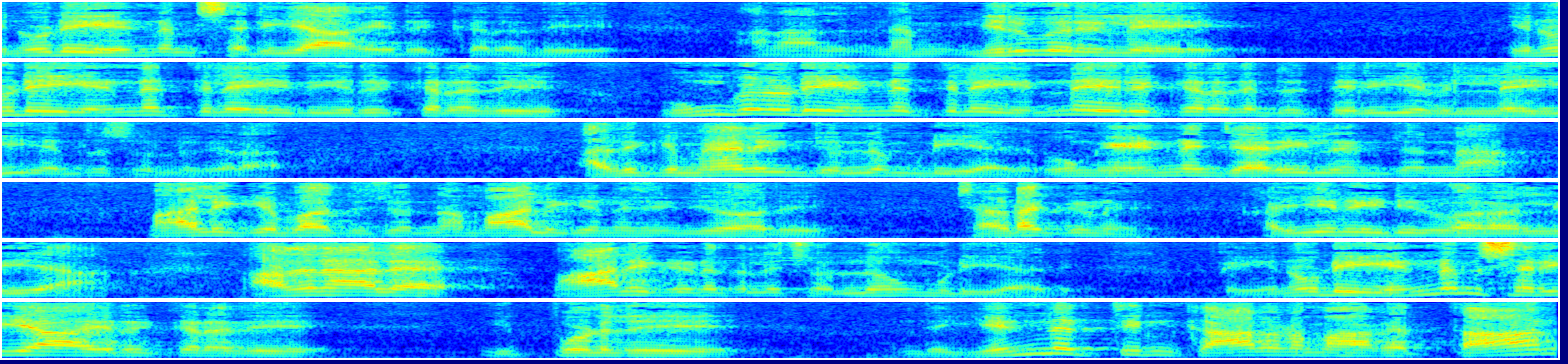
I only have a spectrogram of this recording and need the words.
என்னுடைய எண்ணம் சரியாக இருக்கிறது. ஆனால் நம் இருவரிலே என்னுடைய எண்ணத்திலே இது இருக்கிறது. உங்களுடைய எண்ணத்திலே என்ன இருக்கிறது என்று தெரியவில்லை என்று சொல்லுகிறார். அதுக்கு மேலேயும் சொல்ல முடியாது. உங்க எண்ணம் சரியில்லைன்னு சொன்னா மாலிக்கை பார்த்து சொன்னா மாலிக் என்ன செஞ்சுவாரு? சடக்குன்னு. கையை நீட்டிடுவாரா இல்லையா? அதனால மாலிக் இடத்துல சொல்லவும் முடியாது. என்னுடைய எண்ணம் சரியா இருக்கிறது. இப்பொழுது இந்த எண்ணத்தின் காரணமாகத்தான்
